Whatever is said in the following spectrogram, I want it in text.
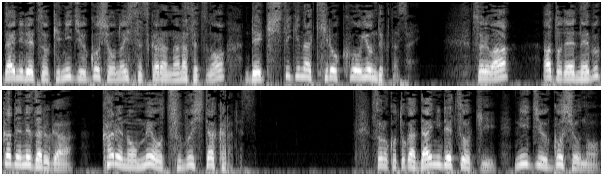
第二列王記25章の一節から七節の歴史的な記録を読んでください。それは、後でネブカデネザルが彼の目を潰したからです。そのことが第二列王記25章の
